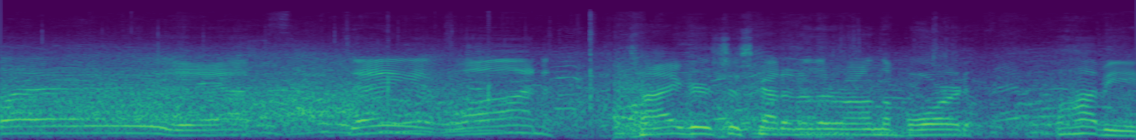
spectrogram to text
play. Yeah. Dang it, one. Tigers just got another run on the board. Bobby,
